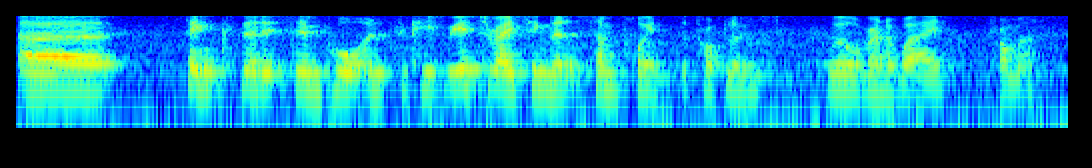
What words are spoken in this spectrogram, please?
uh, think that it's important to keep reiterating that at some point the problems will run away from us.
